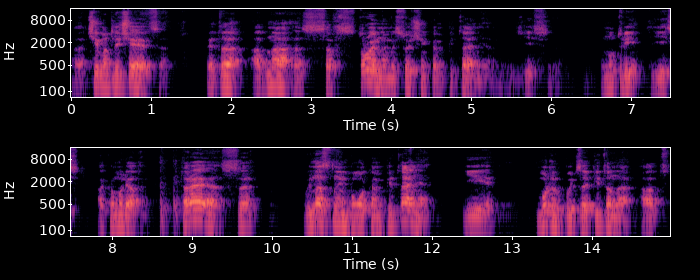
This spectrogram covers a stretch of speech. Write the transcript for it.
А чем отличаются? Это одна со встроенным источником питания, здесь внутри есть аккумулятор. Вторая с выносным блоком питания и может быть запитана от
